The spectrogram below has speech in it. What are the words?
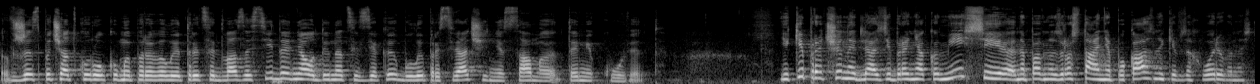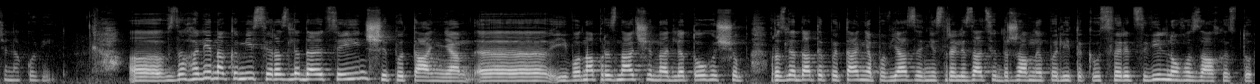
Вже з початку року ми перевели 32 засідання, 11 з яких були присвячені саме темі ковід. Які причини для зібрання комісії? Напевно, зростання показників захворюваності на ковід? Е, Взагалі на комісії розглядаються інші питання, е, і вона призначена для того, щоб розглядати питання, пов'язані з реалізацією державної політики у сфері цивільного захисту.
